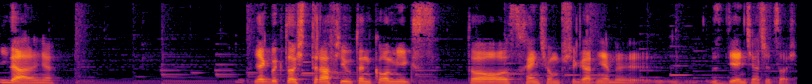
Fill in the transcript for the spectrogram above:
idealnie. Jakby ktoś trafił ten komiks, to z chęcią przygarniemy zdjęcia czy coś.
